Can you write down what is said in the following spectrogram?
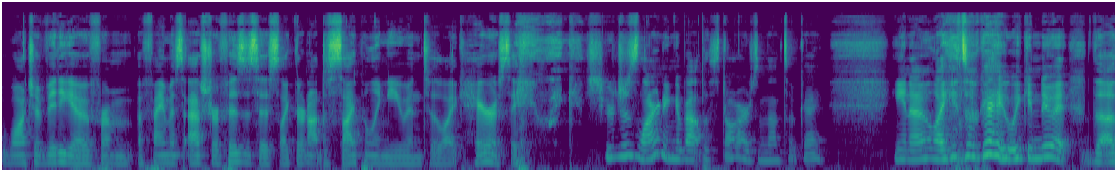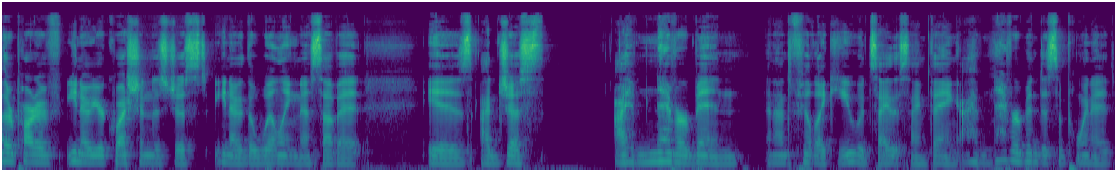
watch a video from a famous astrophysicist like they're not discipling you into like heresy. Like you're just learning about the stars and that's okay. You know like it's okay we can do it. The other part of you know your question is just you know the willingness of it is i just i have never been and i feel like you would say the same thing i have never been disappointed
